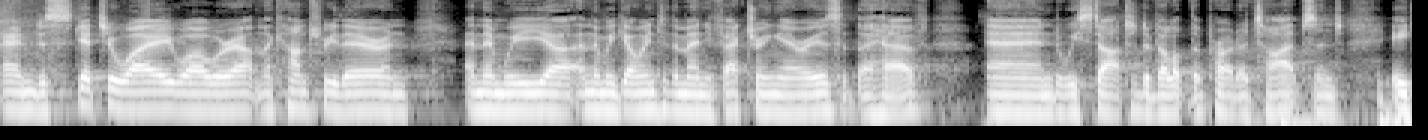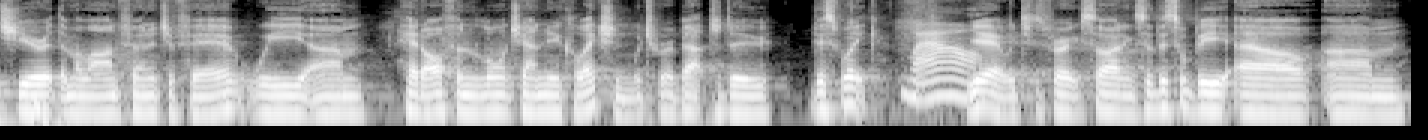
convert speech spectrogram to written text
and just sketch away while we're out in the country there. And, and then we, uh, and then we go into the manufacturing areas that they have and we start to develop the prototypes. And each year at the Milan Furniture Fair, we, um, head off and launch our new collection, which we're about to do this week. Wow. Yeah, which is very exciting. So this will be our, um,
